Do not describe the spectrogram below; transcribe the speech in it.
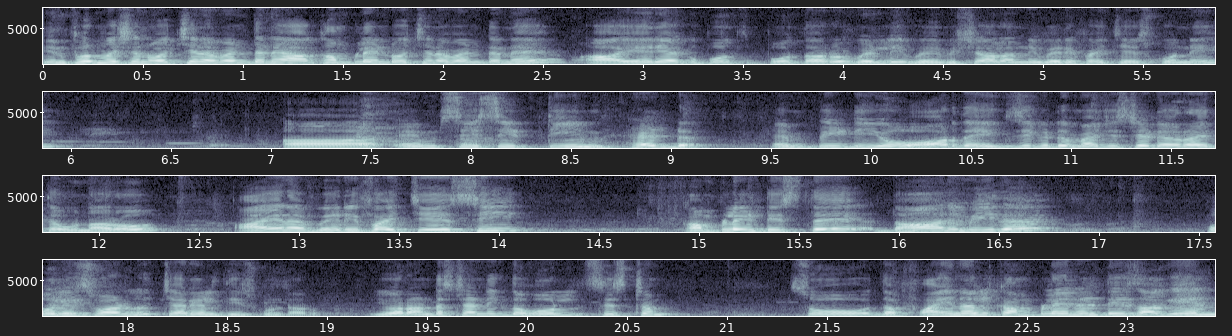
ఇన్ఫర్మేషన్ వచ్చిన వెంటనే ఆ కంప్లైంట్ వచ్చిన వెంటనే ఆ ఏరియాకు పో పోతారు. వెళ్ళి విషయాలన్నీ వెరిఫై చేసుకొని MCC team head MPDO or the executive magistrate ఎవరైతే ఉన్నారో ఆయన వెరిఫై చేసి కంప్లైంట్ ఇస్తే దాని మీద పోలీస్ వాళ్ళు చర్యలు తీసుకుంటారు. You are understanding the whole system so the final complainant is again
